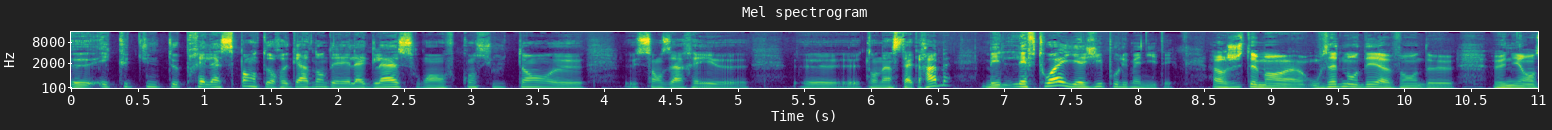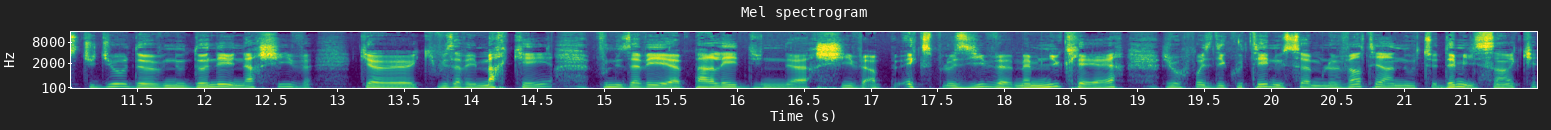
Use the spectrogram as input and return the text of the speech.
euh, et que tu ne te prélasses pas en te regardant derrière la glace ou en consultant euh, sans arrêt euh, ton Instagram, mais lève-toi et agis pour l'humanité. Alors justement, on vous a demandé avant de venir en studio de nous donner une archive qui vous avait marqué. Vous nous avez parlé d'une archive un peu explosive, même nucléaire. Je vous propose d'écouter. Nous sommes le 21 août 2005.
